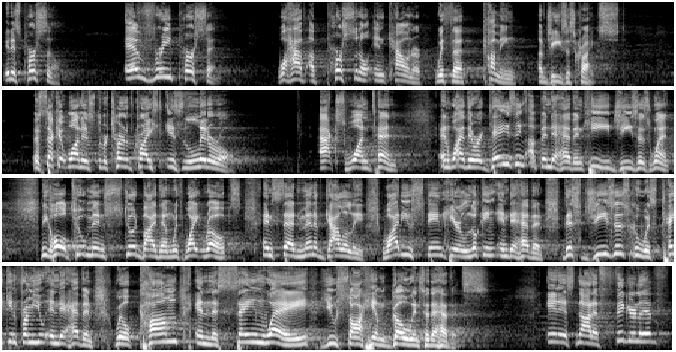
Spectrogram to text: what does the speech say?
It is personal. Every person will have a personal encounter with the coming of Jesus Christ. The second one is the return of Christ is literal. Acts 1:10. And while they were gazing up into heaven, he, Jesus, went. Behold, two men stood by them with white robes and said, Men of Galilee, why do you stand here looking into heaven? This Jesus who was taken from you into heaven will come in the same way you saw him go into the heavens. It is not a figurative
